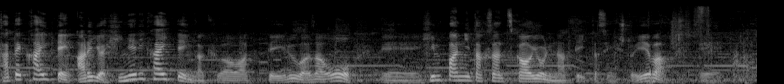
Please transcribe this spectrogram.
縦回転あるいはひねり回転が加わっている技を、えー頻繁にたくさん使うようになっていった選手といえば、えー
